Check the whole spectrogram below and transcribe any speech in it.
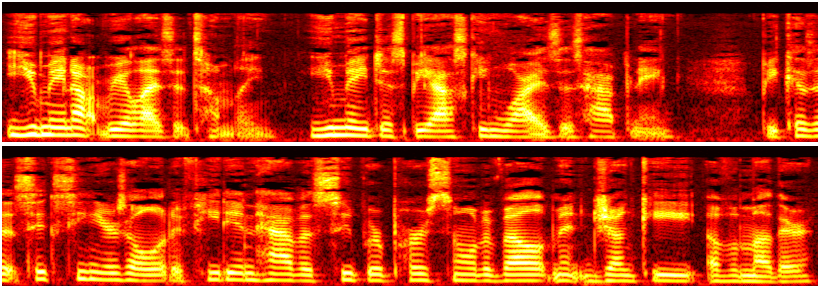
you may not realize it's humbling. You may just be asking, why is this happening? Because at 16 years old, if he didn't have a super personal development junkie of a mother,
